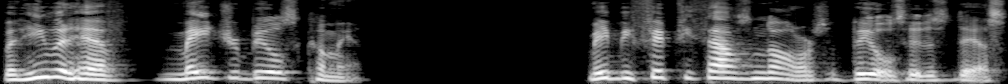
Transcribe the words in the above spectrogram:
But he would have major bills come in. Maybe $50,000 of bills hit his desk.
